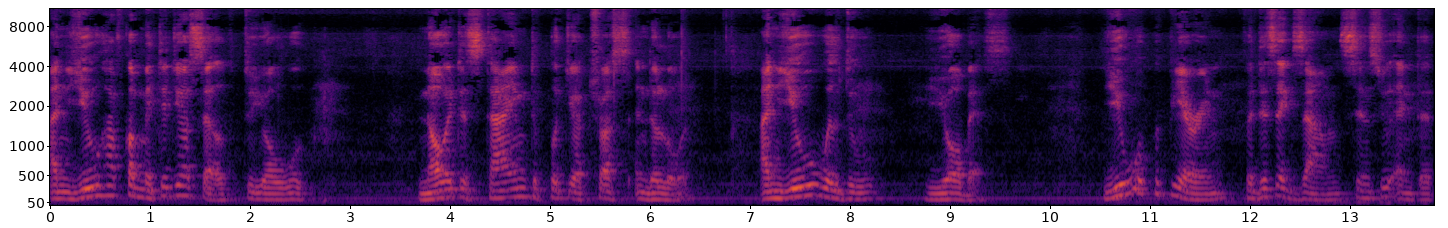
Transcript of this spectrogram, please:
And you have committed yourself to your work. Now it is time to put your trust in the Lord. And you will do your best. You were preparing for this exam since you entered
